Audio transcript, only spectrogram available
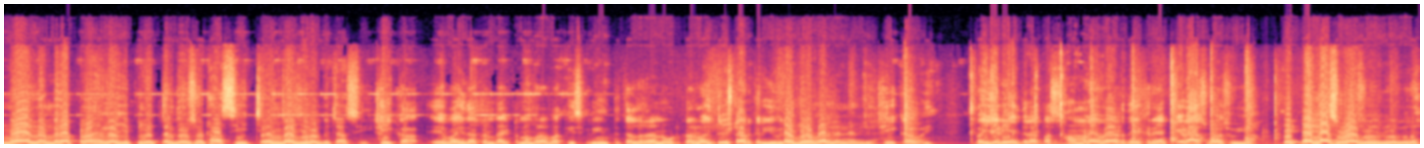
ਮੋਬਾਈਲ ਨੰਬਰ ਆਪਣਾ ਹੈਗਾ ਜੀ 75288 54085 ਠੀਕ ਆ ਇਹ ਬਾਈ ਦਾ ਕੰਟੈਕਟ ਨੰਬਰ ਆ ਬਾਕੀ ਸਕਰੀਨ ਤੇ ਚੱਲ ਰਿਹਾ ਨੋਟ ਕਰ ਲਓ। ਇੱਧਰ ਸਟਾਰਟ ਕਰੀਏ ਵੀਰੇ। ਇੱਧਰੋਂ ਕਰ ਲੈਣੇ ਵੀਰੇ। ਠੀਕ ਆ ਬਾਈ। ਬਾਈ ਜਿਹੜੀ ਇੱਧਰ ਆਪਾਂ ਸਾਹਮਣੇ ਵੈਟ ਦੇਖ ਰਹੇ ਆ ਕਿਹੜਾ ਸੂਆ ਸੂਈ ਆ? ਇਹ ਪਹਿਲਾ ਸੂਆ ਸੂਈ ਵੀ ਵੀਰੇ।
